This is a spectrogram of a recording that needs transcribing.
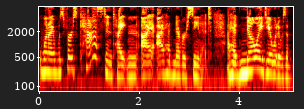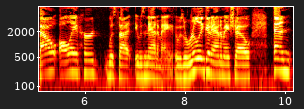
when I was first cast in Titan, I, I had never seen it. I had no idea what it was about. All I had heard was that it was an anime. It was a really good anime show. And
